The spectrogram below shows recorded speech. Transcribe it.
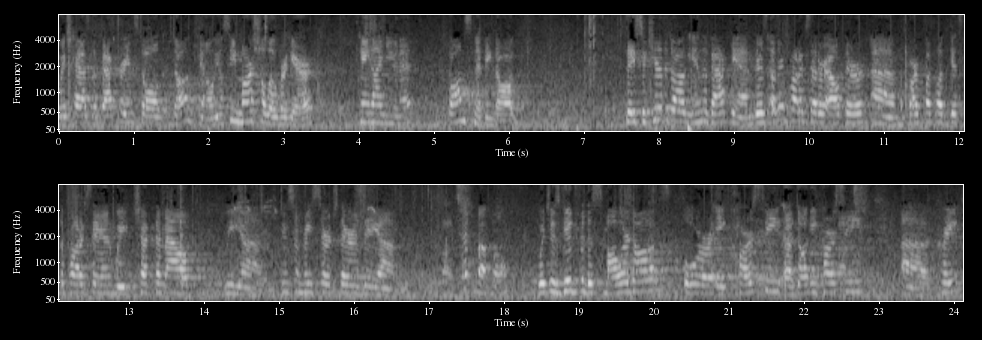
which has the factory installed dog kennel. You'll see Marshall over here, canine unit, bomb sniffing dog. They secure the dog in the back end. There's other products that are out there. Um, Bark Buckle Up gets the products in. We check them out. We um, do some research. There's a um, pet buckle, which is good for the smaller dogs, or a car seat, a doggy car seat, uh, crate,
